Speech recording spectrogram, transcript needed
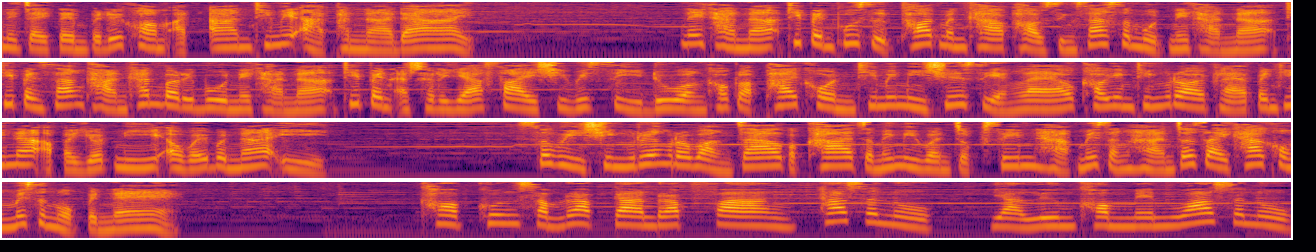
ในใจเต็มไปด้วยความอัดอั้นที่ไม่อาจพรรณนาได้ ในฐานะที่เป็นผู้สืบทอดมันคาเผ่าสิงซ่าสมุทรในฐานะที่เป็นสร้างฐานขั้นบริบูรณ์ในฐานะที่เป็นอัจฉริยะไฟชีวิตสี่ดวงเขากลับพ่ายคนที่ไม่มีชื่อเสียงแล้วเขายังทิ้งรอยแผลเป็นที่น่าอัปยศนี้เอาไว้บนหน้าอีกสวีชิงเรื่องระหว่างเจ้ากับข้าจะไม่มีวันจบสิ้นหากไม่สังหารเจ้าใจข้าคงไม่สงบเป็นแน่ ขอบคุณสำหรับการรับฟัง ถ้าสนุก อย่าลืมคอมเมนต์ว่าสนุก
